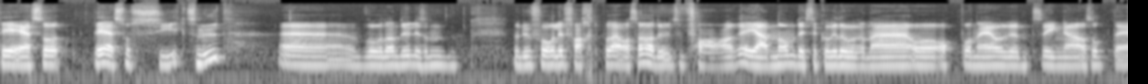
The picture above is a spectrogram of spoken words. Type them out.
det, er så, det er så sykt smooth. Eh, hvordan du liksom når du får litt fart på deg også, og du farer gjennom disse korridorene og opp og ned og rundt svinga og sånt, det,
